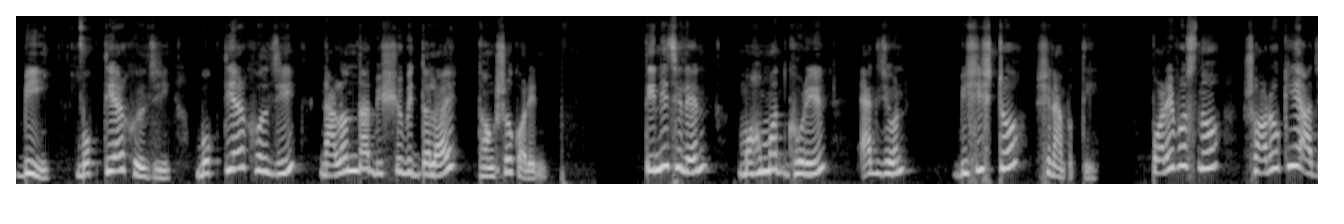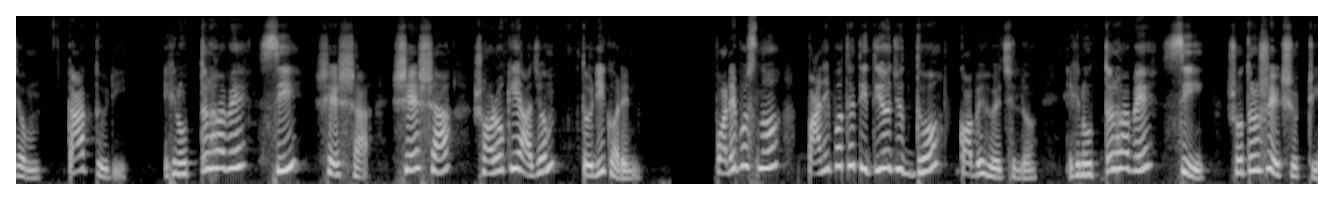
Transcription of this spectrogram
বি বক্তিয়ার খুলজি। বক্তিয়ার খুলজি নালন্দা বিশ্ববিদ্যালয় ধ্বংস করেন। তিনি ছিলেন মোহাম্মদ ঘুরির একজন বিশিষ্ট সেনাপতি। পরের প্রশ্ন সড়কি আজম কার তৈরি? এখানে উত্তর হবে সি, শেরশাহ। শেরশাহ সড়কি আজম তৈরি করেন। পরের প্রশ্ন, পানিপথে তৃতীয় যুদ্ধ কবে হয়েছিল? এখানে উত্তর হবে সি, সতেরোশো একষট্টি।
